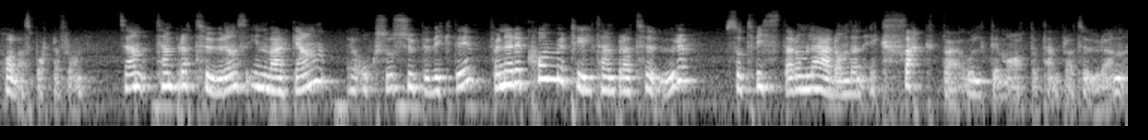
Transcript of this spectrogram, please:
hållas borta från. Sen temperaturens inverkan är också superviktig. För när det kommer till temperatur så tvistar de lärde om den exakta ultimata temperaturen.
